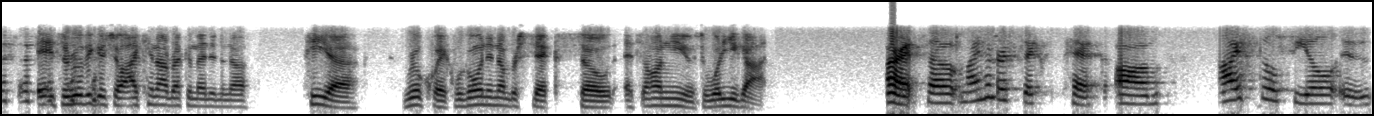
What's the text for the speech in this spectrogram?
it's a really good show. I cannot recommend it enough. Tia, real quick, we're going to number six, so it's on you. So what do you got? All right, so my number six pick, um, I still feel is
